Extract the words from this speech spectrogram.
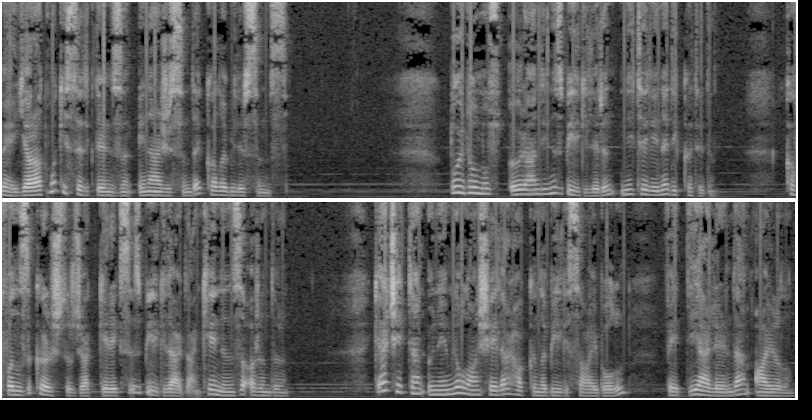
ve yaratmak istediklerinizin enerjisinde kalabilirsiniz. Duyduğunuz, öğrendiğiniz bilgilerin niteliğine dikkat edin. Kafanızı karıştıracak gereksiz bilgilerden kendinizi arındırın. Gerçekten önemli olan şeyler hakkında bilgi sahibi olun ve diğerlerinden ayrılın.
